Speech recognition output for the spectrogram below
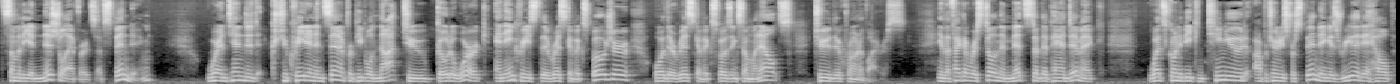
some of the initial efforts of spending were intended to create an incentive for people not to go to work and increase the risk of exposure or the risk of exposing someone else to the coronavirus. You know, the fact that we're still in the midst of the pandemic, what's going to be continued opportunities for spending is really to help,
